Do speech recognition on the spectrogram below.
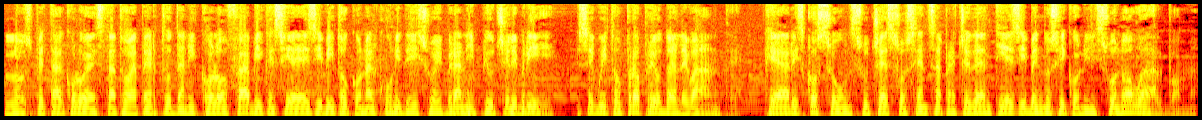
Lo spettacolo è stato aperto da Niccolò Fabi che si è esibito con alcuni dei suoi brani più celebri, seguito proprio da Levante, che ha riscosso un successo senza precedenti esibendosi con il suo nuovo album.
